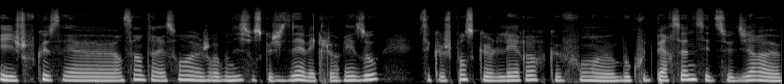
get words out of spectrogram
Et je trouve que c'est euh, assez intéressant, je rebondis sur ce que je disais avec le réseau, c'est que je pense que l'erreur que font beaucoup de personnes, c'est de se dire,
